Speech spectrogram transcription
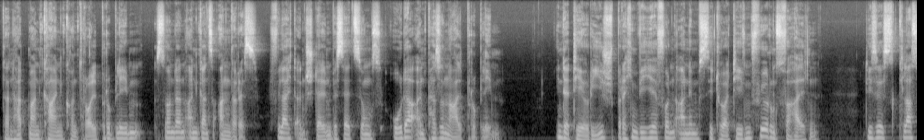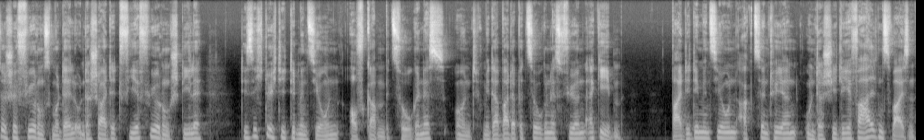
dann hat man kein Kontrollproblem, sondern ein ganz anderes, vielleicht ein Stellenbesetzungs- oder ein Personalproblem. In der Theorie sprechen wir hier von einem situativen Führungsverhalten. Dieses klassische Führungsmodell unterscheidet vier Führungsstile, die sich durch die Dimensionen aufgabenbezogenes und mitarbeiterbezogenes Führen ergeben. Beide Dimensionen akzentuieren unterschiedliche Verhaltensweisen,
